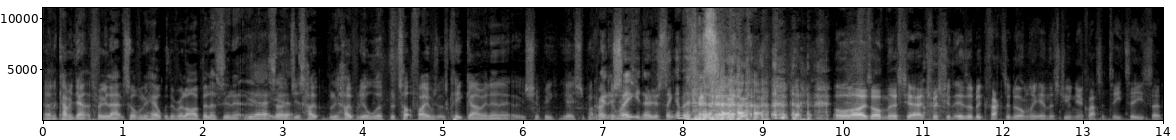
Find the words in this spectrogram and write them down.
And coming down to three laps obviously helped with the reliability in it. Yeah, Uh, so yeah. just hopefully, hopefully all the, the top favourites will keep going, and it, it should be yeah, it should be I'm cracking getting race. excited now just thinking about this. All eyes on this. Yeah, attrition is a big factor normally in this junior class at TT. So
